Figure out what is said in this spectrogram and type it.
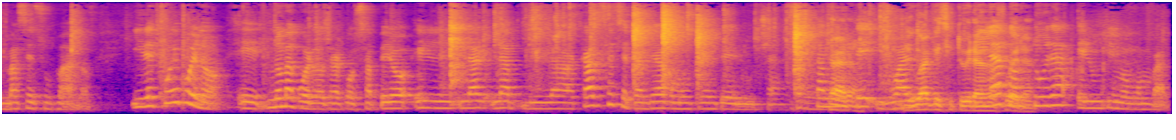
y más en sus manos. Y después, bueno, eh, no me acuerdo otra cosa, pero el- la, la- la cárcel se planteaba como un frente de lucha, exactamente Claro, igual. igual que si estuvieran Y la afuera. tortura, el último combate.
